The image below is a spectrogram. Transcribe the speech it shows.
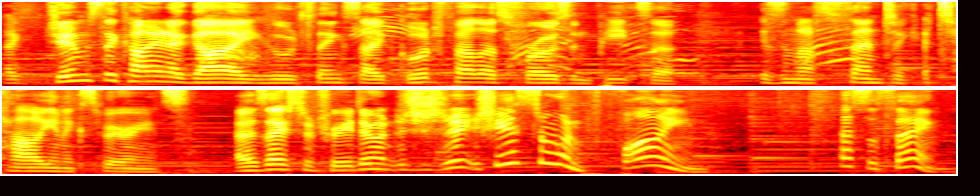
Like, Jim's the kind of guy who thinks like Goodfellas frozen pizza is an authentic Italian experience. How's Extra Tree doing? She, she's doing fine. That's the thing.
